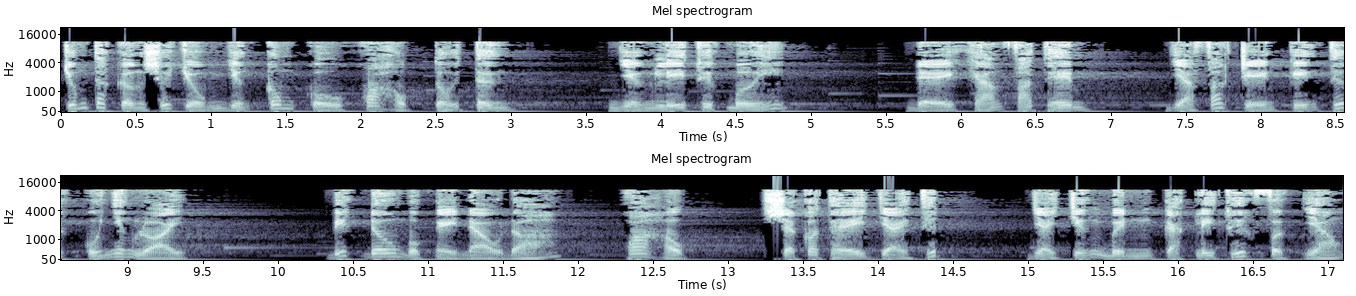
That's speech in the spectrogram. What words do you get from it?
chúng ta cần sử dụng những công cụ khoa học tối tân, những lý thuyết mới để khám phá thêm và phát triển kiến thức của nhân loại. Biết đâu một ngày nào đó, khoa học sẽ có thể giải thích và chứng minh các lý thuyết phật giáo,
